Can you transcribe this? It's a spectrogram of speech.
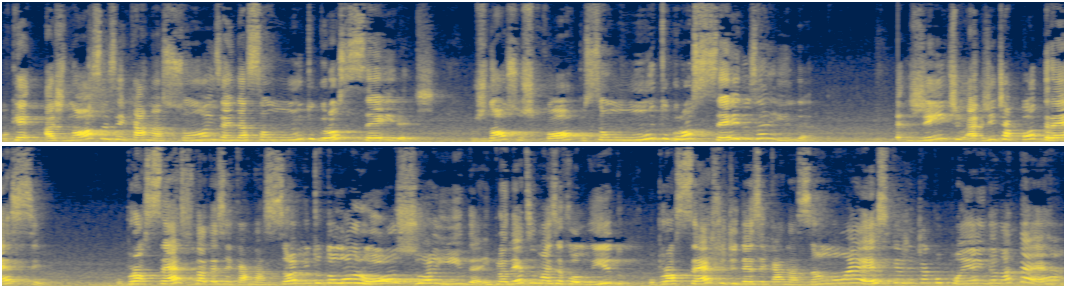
Porque as nossas encarnações ainda são muito grosseiras. Os nossos corpos são muito grosseiros ainda. Gente, a gente apodrece. O processo da desencarnação é muito doloroso ainda. Em planetas mais evoluídos, o processo de desencarnação não é esse que a gente acompanha ainda na Terra.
